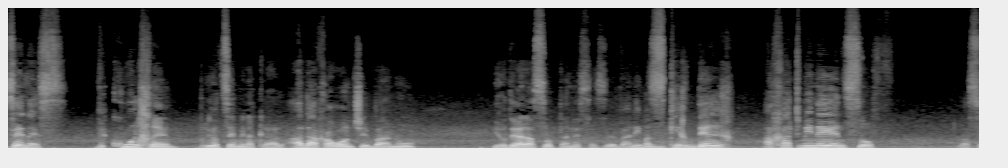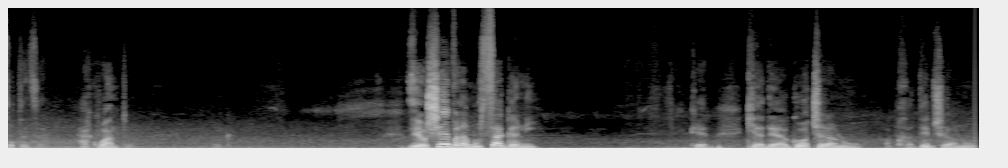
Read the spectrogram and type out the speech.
זה נס. וכולכם, בלי יוצא מן הכלל, עד האחרון שבאנו, יודע לעשות את הנס הזה, ואני מזכיר דרך אחת מיני אינסוף לעשות את זה, הקוונטום. אוקיי. זה יושב על המושג אני, כן? כי הדאגות שלנו, הפחדים שלנו,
